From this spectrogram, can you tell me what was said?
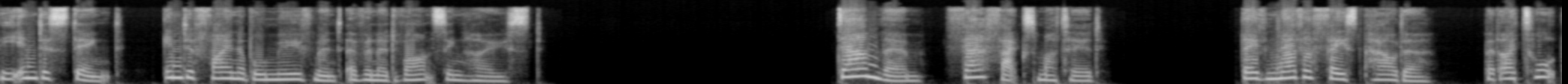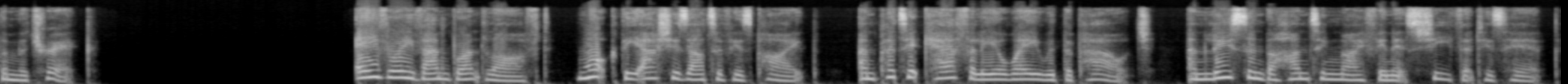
the indistinct, indefinable movement of an advancing host. Damn them, Fairfax muttered. They've never faced powder, but I taught them the trick. Avery Van Brunt laughed, knocked the ashes out of his pipe, and put it carefully away with the pouch, and loosened the hunting knife in its sheath at his hip.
